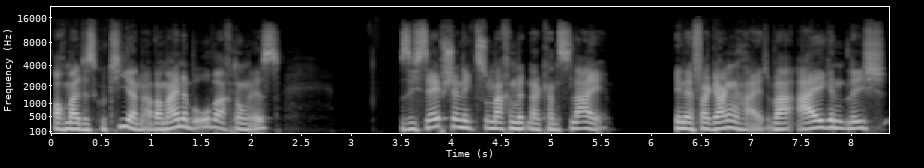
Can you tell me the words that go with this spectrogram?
auch mal diskutieren. Aber meine Beobachtung ist, sich selbstständig zu machen mit einer Kanzlei in der Vergangenheit war eigentlich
